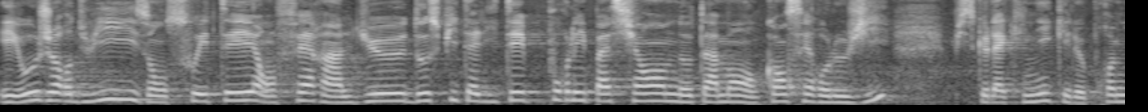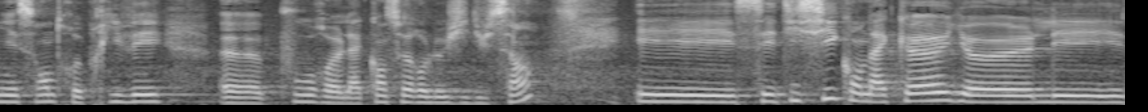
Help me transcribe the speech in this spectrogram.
Et aujourd'hui, ils ont souhaité en faire un lieu d'hospitalité pour les patients, notamment en cancérologie, puisque la clinique est le premier centre privé euh, pour la cancérologie du sein. Et c'est ici qu'on accueille euh,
